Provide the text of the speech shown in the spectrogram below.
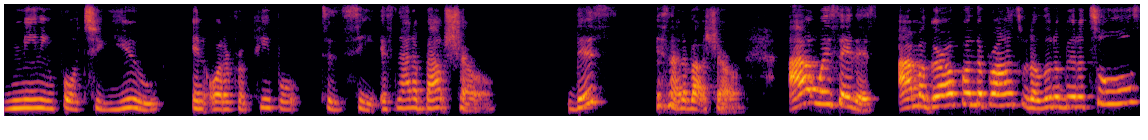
meaningful to you in order for people to see. It's not about Cheryl. This is not about Cheryl. I always say this I'm a girl from the Bronx with a little bit of tools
